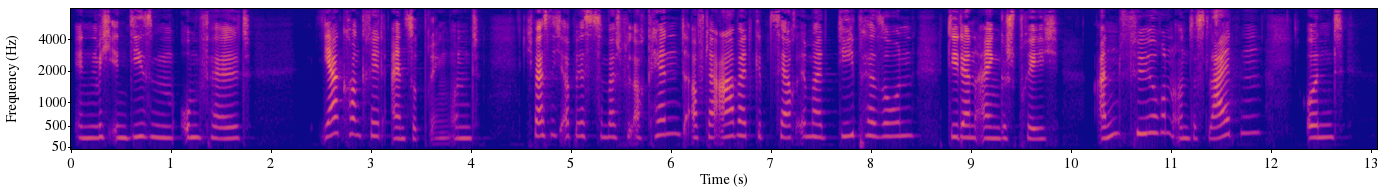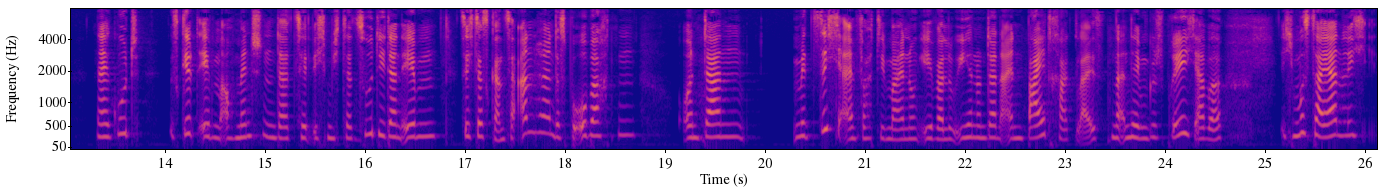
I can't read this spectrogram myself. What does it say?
in mich in diesem Umfeld ja konkret einzubringen. Und ich weiß nicht, ob ihr es zum Beispiel auch kennt, auf der Arbeit gibt es ja auch immer die Personen, die dann ein Gespräch anführen und es leiten. Und na gut, es gibt eben auch Menschen, da zähle ich mich dazu, die dann eben sich das Ganze anhören, das beobachten und dann mit sich einfach die Meinung evaluieren und dann einen Beitrag leisten an dem Gespräch. Aber ich muss da ja nicht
